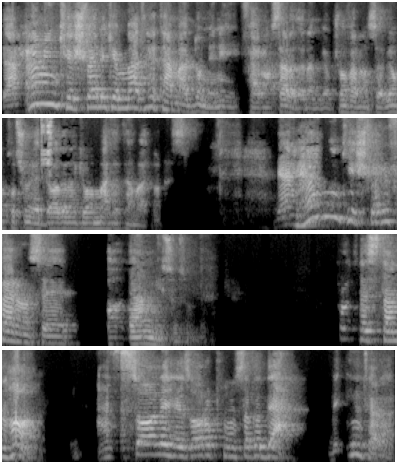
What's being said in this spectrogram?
در همین کشوری که مدح تمدن یعنی فرانسه را دارم میگم چون فرانسوی هم خودشون ادعا دارن که ما مدح تمدن هست. در همین کشور فرانسه آدم میسوزوندن. پروتستان ها از سال 1510 به این طرف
